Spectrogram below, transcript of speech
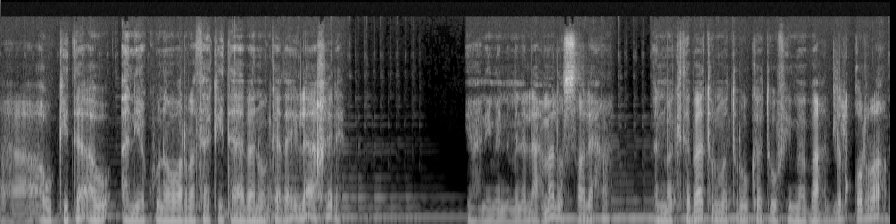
أو كتاب أو أن يكون ورث كتابا وكذا إلى آخره. يعني من من الأعمال الصالحة المكتبات المتروكة فيما بعد للقراء.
